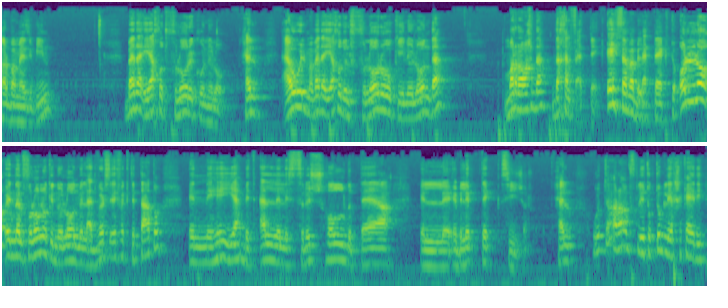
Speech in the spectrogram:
carbamazepine بدأ ياخد فلوريكونولون. حلو. أول ما بدأ ياخد الفلوروكينولون ده مرة واحدة دخل في attack إيه سبب ال attack تقول له إن الفلونوكينولون من ال adverse effect بتاعته إن هي بتقلل ال threshold بتاع ال epileptic seizure حلو. وتعرف لي تكتب لي الحكاية دي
